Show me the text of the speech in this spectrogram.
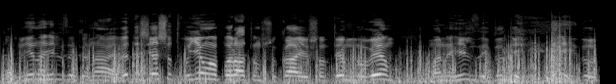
Та мені на гільзи канає. Видиш, я що твоїм апаратом шукаю, що тим новим, в мене гільзи йдуть і йдуть.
